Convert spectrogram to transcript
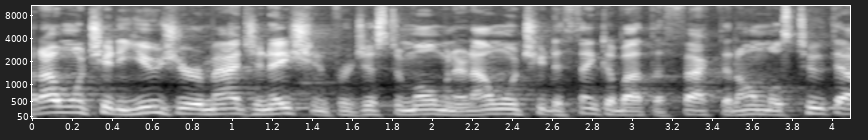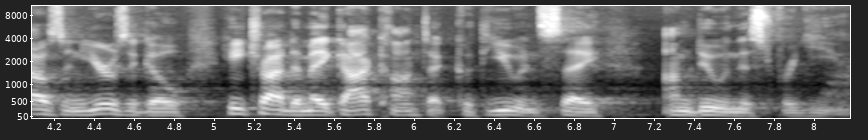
But I want you to use your imagination for just a moment, and I want you to think about the fact that almost 2,000 years ago, he tried to make eye contact with you and say, I'm doing this for you.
